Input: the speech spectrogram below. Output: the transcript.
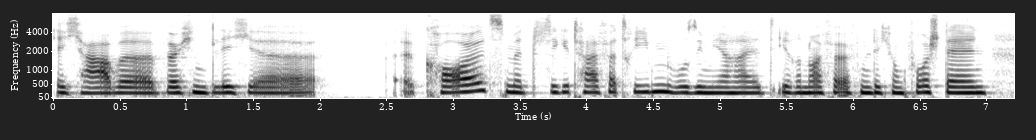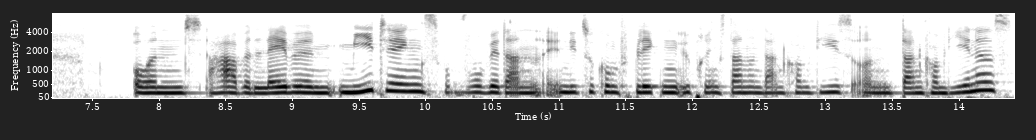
Ich habe wöchentliche äh, Calls mit Digitalvertrieben, wo sie mir halt ihre Neuveröffentlichung vorstellen und habe Label-Meetings, wo, wo wir dann in die Zukunft blicken. Übrigens, dann und dann kommt dies und dann kommt jenes.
